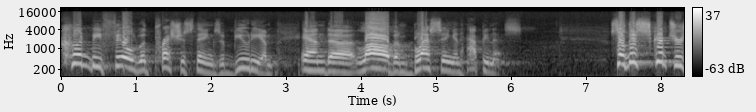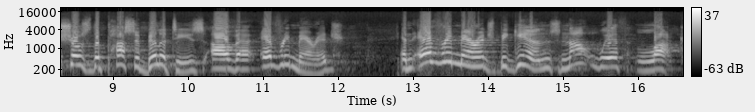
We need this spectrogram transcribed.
could be filled with precious things of beauty and, and uh, love and blessing and happiness. So, this scripture shows the possibilities of uh, every marriage. And every marriage begins not with luck,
